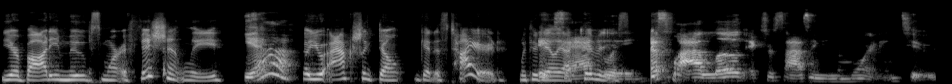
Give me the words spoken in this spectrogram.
your body moves more efficiently. Yeah. So you actually don't get as tired with your daily exactly. activities. That's why I love exercising in the morning too.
